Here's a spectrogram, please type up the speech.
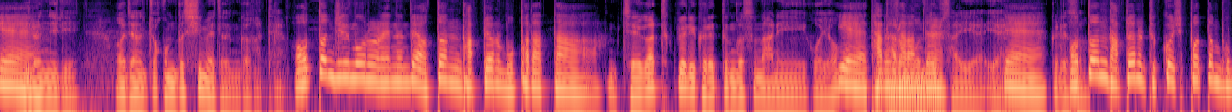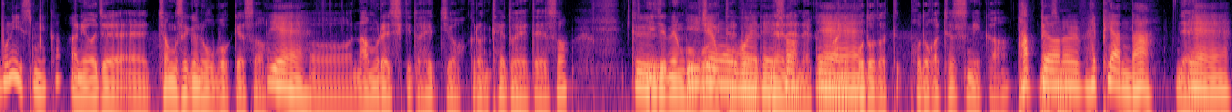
예. 이런 일이 어제는 조금 더 심해진 것 같아요. 어떤 질문을 했는데 어떤 답변을 못 받았다. 제가 특별히 그랬던 것은 아니고요. 예, 다른, 다른 사람들 사이에. 예. 예. 그래서 어떤 답변을 듣고 싶었던 부분이 있습니까? 아니 어제 정세균 후보께서 예. 어, 나무래시기도 했죠. 그런 태도에 대해서 그 이재명, 이재명 후보에 대해서 네네네. 그 예. 많이 보도가 보도가 됐으니까 답변을 맞습니다. 회피한다. 네. 예.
